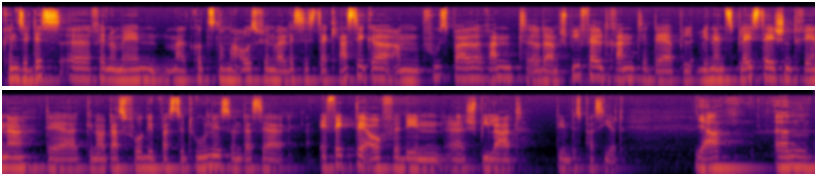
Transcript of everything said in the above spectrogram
Können Sie das äh, Phänomen mal kurz nochmal ausführen, weil das ist der Klassiker am Fußballrand oder am Spielfeldrand, der, wir nennen es Playstation-Trainer, der genau das vorgibt, was zu tun ist und dass er Effekte auch für den äh, Spieler hat, dem das passiert. Ja, ähm,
